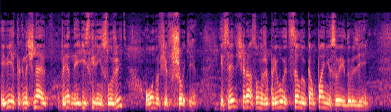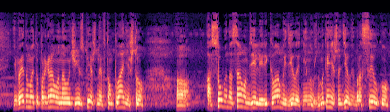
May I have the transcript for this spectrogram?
и видит, как начинают преданные искренне служить, он вообще в шоке. И в следующий раз он уже приводит целую компанию своих друзей. И поэтому эта программа, она очень успешная в том плане, что э, особо на самом деле рекламы делать не нужно. Мы, конечно, делаем рассылку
